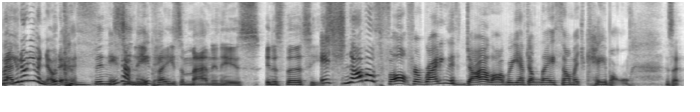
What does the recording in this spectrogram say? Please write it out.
but you don't even notice. Convincingly plays a man in his in his thirties. It's Schnabel's fault for writing this dialogue where you have to lay so much cable. It's like,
